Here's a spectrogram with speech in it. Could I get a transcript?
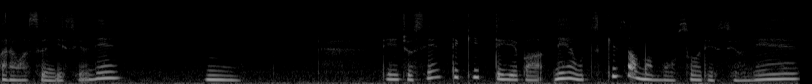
表すんですよね。うん、で女性的って言えばねお月様もそうですよね。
